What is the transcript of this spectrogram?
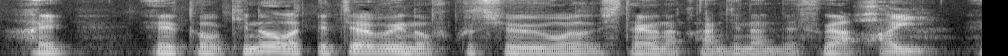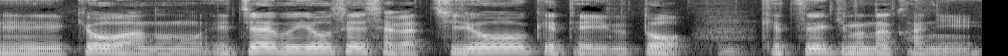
はい。えーと、昨日は HIV の復習をしたような感じなんですが、はい、えー、今日はあの HIV 陽性者が治療を受けていると、うん、血液の中に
